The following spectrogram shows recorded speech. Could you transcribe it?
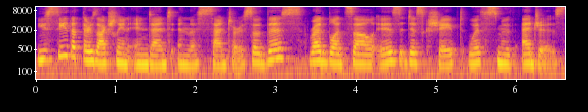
you see that there's actually an indent in the center. So this red blood cell is disc shaped with smooth edges,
